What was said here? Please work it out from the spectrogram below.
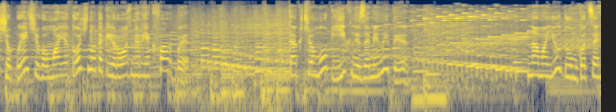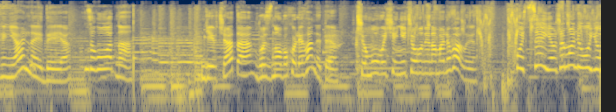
що печиво має точно такий розмір, як фарби. Так чому б їх не замінити? На мою думку, це геніальна ідея. Згодна. Дівчата, ви знову хуліганите? Чому ви ще нічого не намалювали? Ось це я вже малюю.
